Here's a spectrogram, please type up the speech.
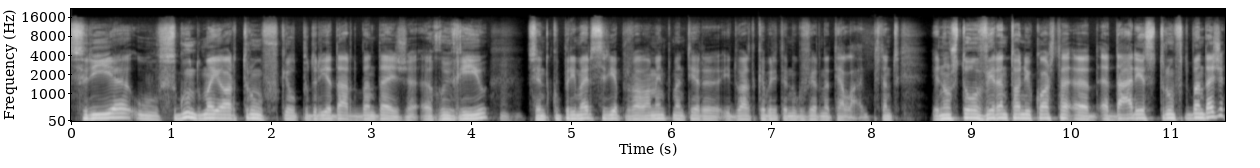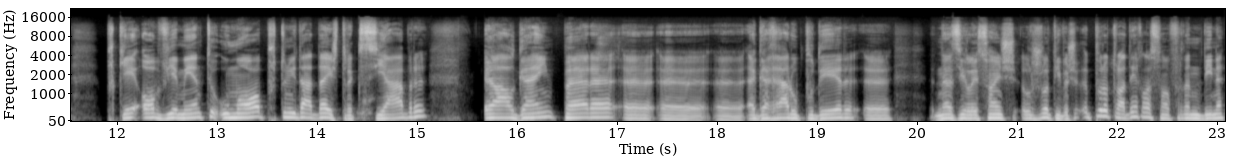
seria o segundo maior trunfo que ele poderia dar de bandeja a Rui Rio, uhum. sendo que o primeiro seria provavelmente manter Eduardo Cabrita no governo até lá. Portanto, eu não estou a ver António Costa a, a dar esse trunfo de bandeja, porque é obviamente uma oportunidade extra que se abre a alguém para uh, uh, uh, agarrar o poder nas eleições legislativas. Por outro lado, em relação a Fernando Medina,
